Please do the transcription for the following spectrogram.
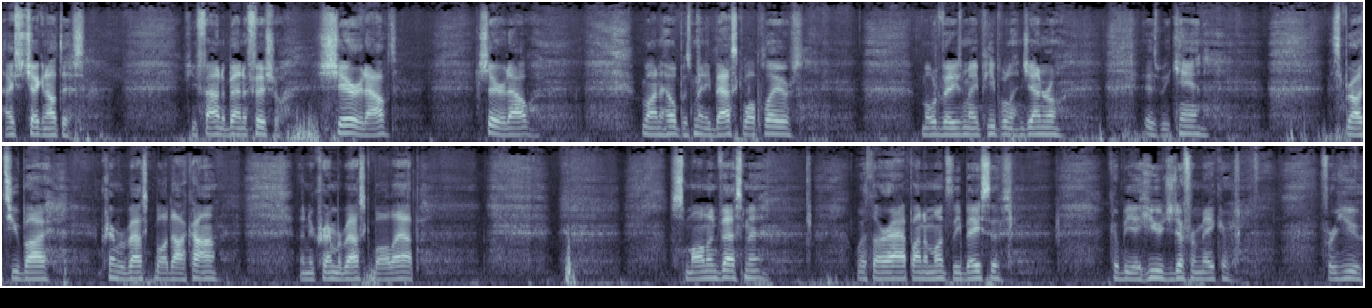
Thanks for checking out this. If you found it beneficial, share it out. Share it out. We want to help as many basketball players, motivate as many people in general as we can. It's brought to you by KramerBasketball.com and the Kramer Basketball app. Small investment with our app on a monthly basis could be a huge difference maker for you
